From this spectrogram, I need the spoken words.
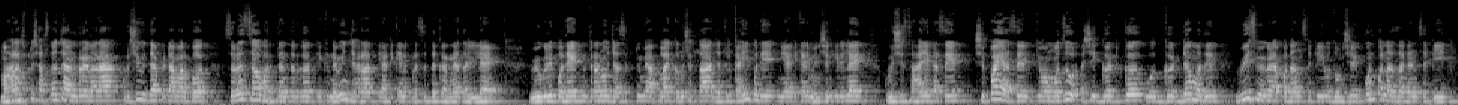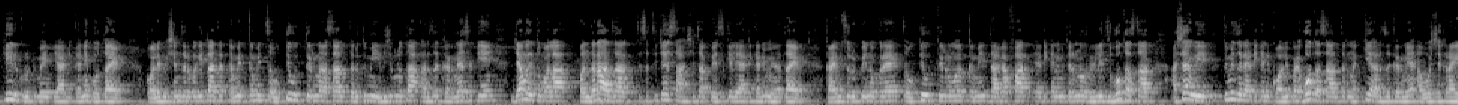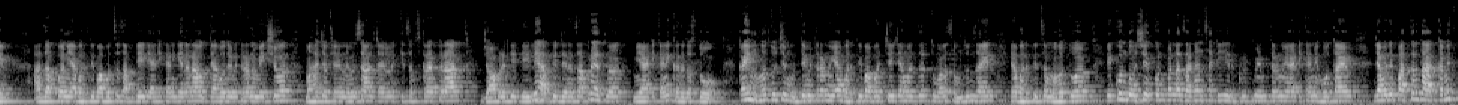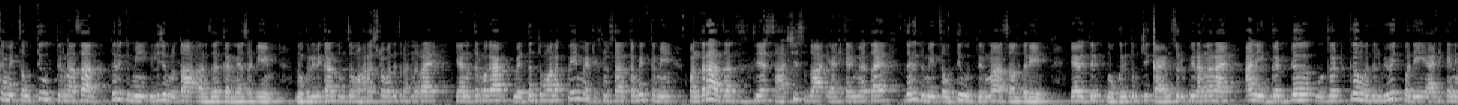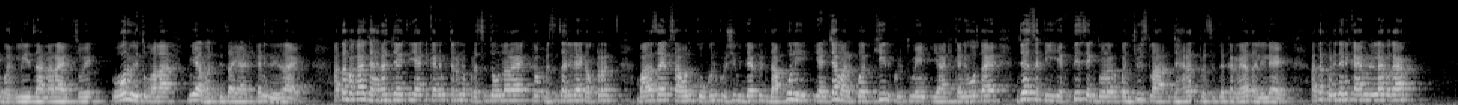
महाराष्ट्र शासनाच्या अंडर येणाऱ्या कृषी विद्यापीठामार्फत सरळ सेवा भरतीअंतर्गत एक नवीन जाहिरात या ठिकाणी प्रसिद्ध करण्यात आलेली आहे. वेगवेगळी पदे आहेत मित्रांनो ज्यासाठी तुम्ही अप्लाय करू शकता. ज्यातील काही पदे मी या ठिकाणी मेन्शन केलेली आहेत. कृषी सहाय्यक असेल शिपाई असेल किंवा मजूर अशी गट क व गट ड मधील वीस वेगळ्या पदांसाठी व दोनशे एकोणपन्नास जागांसाठी ही रिक्रुटमेंट या ठिकाणी होत आहे. क्वालिफिकेशन जर बघितला तर कमीत कमी चौथी उत्तीर्ण असाल तरी तुम्ही एलिजिबल होता अर्ज करण्यासाठी. ज्यामध्ये तुम्हाला पंधरा हजार ते सत्तेचाळीस सहाशेचा पे स्केल या ठिकाणी मिळत आहे. कायमस्वरूपी नोकऱ्या चौथी उत्तीर्ण व कमी जागा फार या ठिकाणी मित्रांनो रिलीज होत असतात. अशा वेळी तुम्ही जर या ठिकाणी क्वालिफाय होत असाल तर नक्की अर्ज करणे आवश्यक राहील. आज आपण या भरतीबाबतच अपडेट या ठिकाणी घेणार आहोत. त्या अगोदर मित्रांनो मेक शुअर महाजॉब चॅनल नवीन साल चॅनल नक्की सबस्क्राईब करा जॉब रिलेटेड डेली अपडेट देण्याचा प्रयत्न मी या ठिकाणी करत असतो. काही महत्त्वाचे मुद्दे मित्रांनो या भरतीबाबतचे ज्यामध्ये जर तुम्हाला समजून जाईल या भरतीचं महत्त्व एकूण दोनशे एकोणपन्नास जागांसाठी रिक्रुटमेंट मित्रांनो या ठिकाणी होत आहे. ज्यामध्ये पात्रता कमीत कमी चौथी उत्तीर्ण असाल तरी तुम्ही इलिजिबल होता अर्ज करण्यासाठी. नोकरी ठिकाण तुमचं महाराष्ट्रामध्येच राहणार आहे. यानंतर बघा वेतन तुम्हाला पे मॅट्रिक्सनुसार कमीत कमी पंधरा हजार ते सहाशे सुद्धा या ठिकाणी मिळत आहे जरी तुम्ही चौथी उत्तीर्ण असाल तरी. या व्यतिरिक्त नोकरी तुमची कायमस्वरूपी राहणार आहे आणि गड्ड व गटक मधील विविध पदे या ठिकाणी भरली जाणार आहेत. सो एक ओव्हरव्ह्यू तुम्हाला मी या भरतीचा या ठिकाणी दिलेला आहे. आता बघा जाहिरात जी आहे ती या ठिकाणी मित्रांनो प्रसिद्ध होणार आहे किंवा प्रसिद्ध झालेली आहे. डॉक्टर बाळासाहेब सावंत कोकण कृषी विद्यापीठ दापोली यांच्या मार्फत ही रिक्रुटमेंट या ठिकाणी होत आहे ज्यासाठी एकतीस एक दोन हजार पंचवीस ला जाहिरात प्रसिद्ध करण्यात आलेली आहे. आता पुढे त्यांनी काय म्हणलेलं आहे बघा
